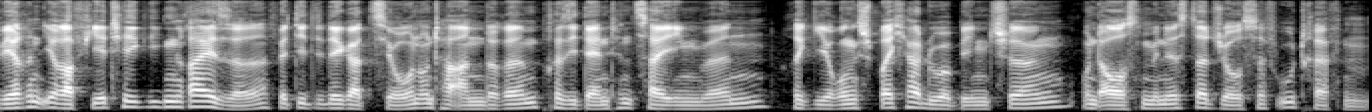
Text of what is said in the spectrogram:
Während ihrer viertägigen Reise wird die Delegation unter anderem Präsidentin Tsai Ing-wen, Regierungssprecher Luo Bing-cheng und Außenminister Joseph Wu treffen.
